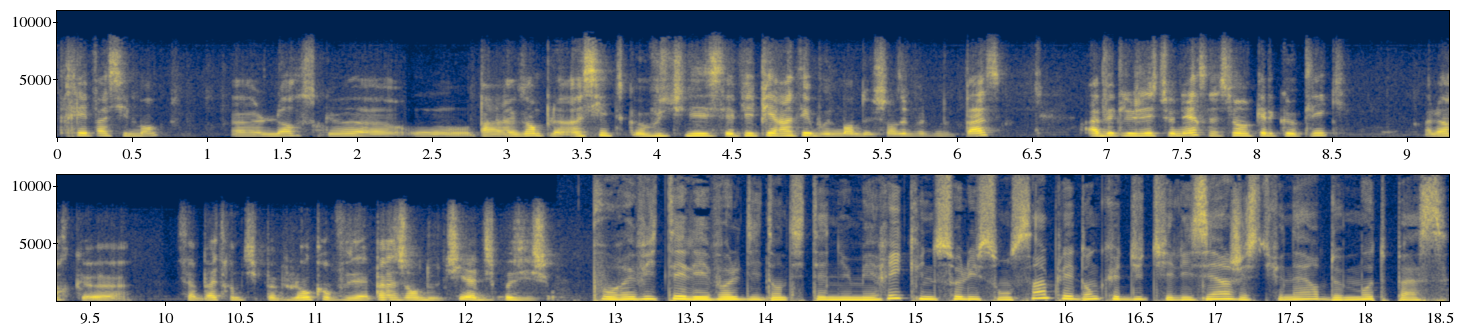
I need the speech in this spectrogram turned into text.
très facilement euh, lorsque, euh, on, par exemple, un site que vous utilisez s'est fait pirater vous demande de changer votre mot de passe. Avec le gestionnaire, ça se fait en quelques clics, alors que ça peut être un petit peu plus long quand vous n'avez pas ce genre d'outils à disposition. Pour éviter les vols d'identité numérique, une solution simple est donc d'utiliser un gestionnaire de mots de passe.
